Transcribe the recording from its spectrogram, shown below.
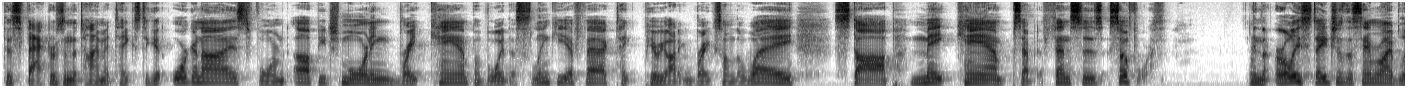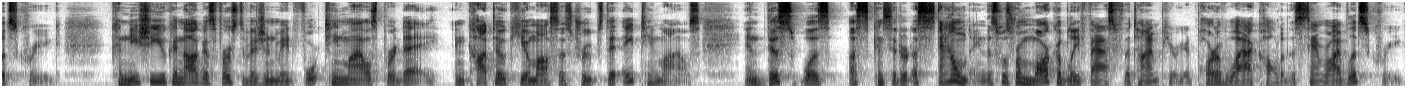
This factors in the time it takes to get organized, formed up each morning, break camp, avoid the slinky effect, take periodic breaks on the way, stop, make camp, set defenses, so forth. In the early stages of the Samurai Blitzkrieg, Kanishi Yukinaga's 1st Division made 14 miles per day, and Kato Kiyomasa's troops did 18 miles. And this was considered astounding. This was remarkably fast for the time period, part of why I called it the Samurai Blitzkrieg.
